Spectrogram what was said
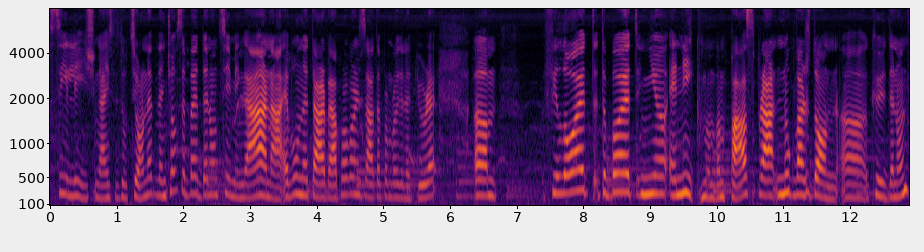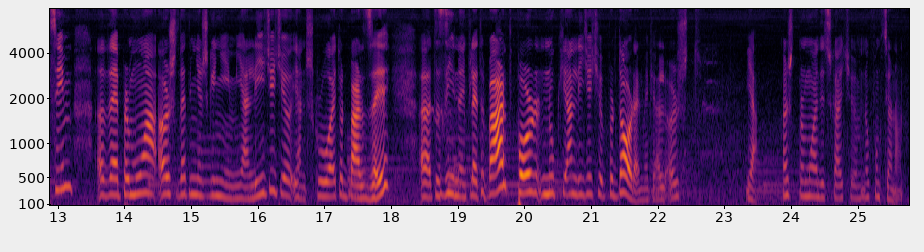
si ligj nga institucionet dhe në qoftë se bëhet denoncimi nga ana e vullnetarëve apo organizatave për mbrojtjen e tyre, ëm um, fillohet të bëhet një enigmë më pas, pra nuk vazhdon ky denoncim dhe për mua është vetëm një zhgënjim. Janë ligje që janë shkruajtur bardhë zi, të zi në një fletë të bardhë, por nuk janë ligje që përdoren, me fjalë, është ja, është për mua diçka që nuk funksionon.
